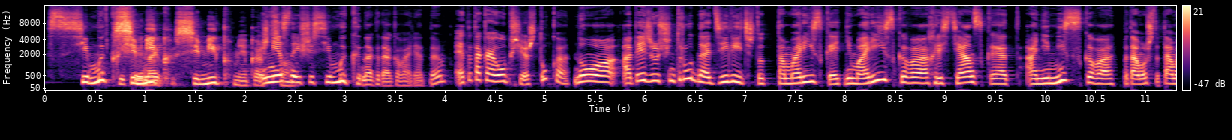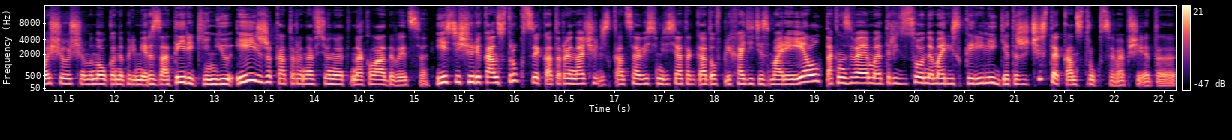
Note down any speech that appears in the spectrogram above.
Семик. Семик, еще, Семик, мне кажется. Местные еще Семык иногда говорят, да. Это такая общая штука, но, опять же, очень трудно отделить что-то там марийское от немарийского, христианское от анимистского, потому что там еще очень много, например, эзотерики, нью-эйджа, который на все на это накладывается. Есть еще реконструкции, которые начали с конца 80-х годов приходить из Мариэл. Так называемая традиционная марийская религия, это же чистая конструкция вообще. Это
